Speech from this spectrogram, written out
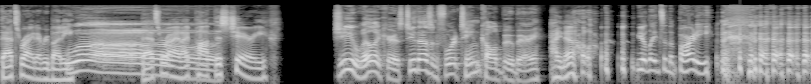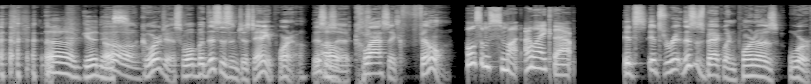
That's right everybody. Whoa. That's right. I popped this cherry. Gee Willikers, 2014 called Booberry. I know. You're late to the party. oh goodness. Oh, gorgeous. Well, but this isn't just any porno. This Oh. is a classic film. Wholesome smut. I like that. It's it's re- this is back when pornos were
